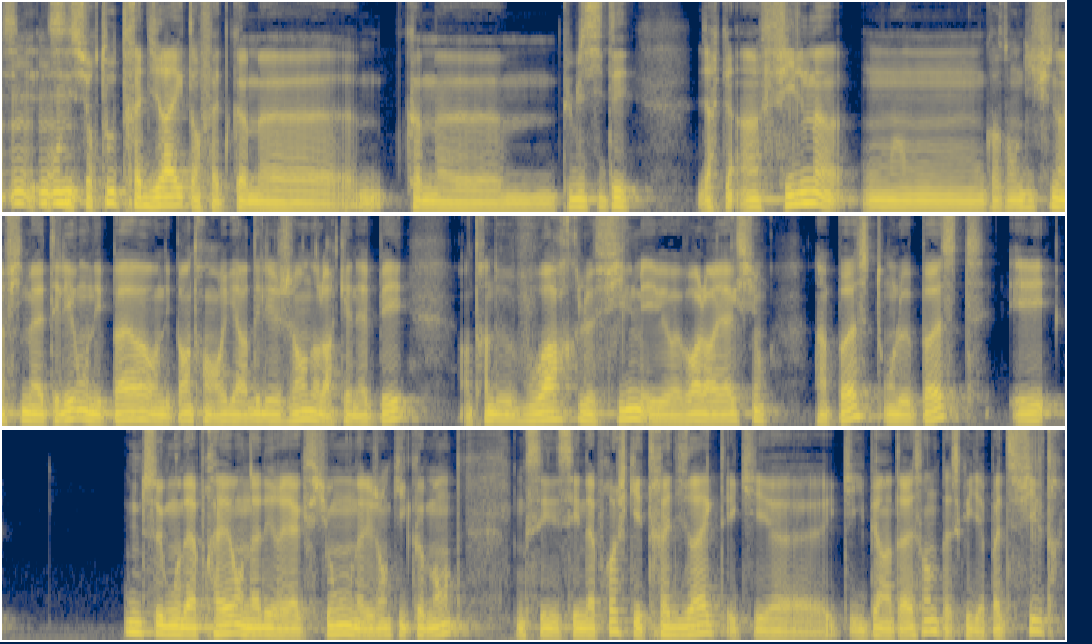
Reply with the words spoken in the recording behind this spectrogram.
C'est surtout très direct, en fait, comme, comme publicité. C'est-à-dire qu'un film, on, quand on diffuse un film à la télé, on n'est pas, on n'est pas en train de regarder les gens dans leur canapé, en train de voir le film et voir leur réaction. Un post, on le poste et une seconde après, on a des réactions, on a les gens qui commentent. Donc c'est une approche qui est très directe et qui est, euh, qui est hyper intéressante parce qu'il n'y a pas de filtre,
